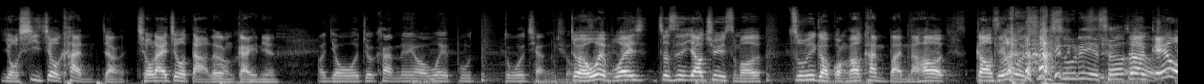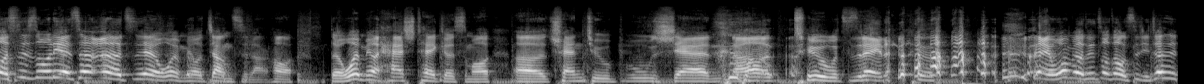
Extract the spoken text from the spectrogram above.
有戏就看，这样球来就打那种概念啊，有我就看，没有我也不多强求。对，我也不会就是要去什么租一个广告看板，然后告诉给我四书列车，对，给我四书列车二之类的，我也没有这样子啦，哈。对，我也没有 hashtag 什么呃 Train to Busan，然后 to 之类的。对，我也没有去做这种事情，但是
